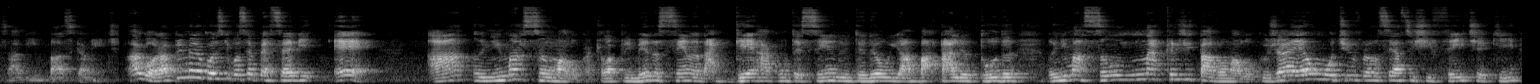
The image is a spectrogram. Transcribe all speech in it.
sabe? Basicamente. Agora, a primeira coisa que você percebe é a animação, maluco. Aquela primeira cena da guerra acontecendo, entendeu? E a batalha toda. Animação inacreditável, maluco. Já é um motivo para você assistir Fate aqui.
